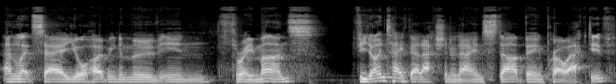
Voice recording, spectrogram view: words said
and let's say you're hoping to move in three months, if you don't take that action today and start being proactive,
